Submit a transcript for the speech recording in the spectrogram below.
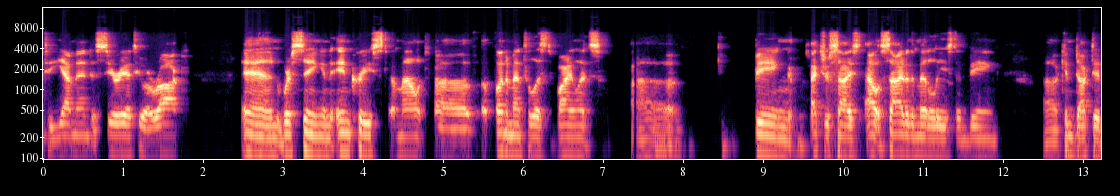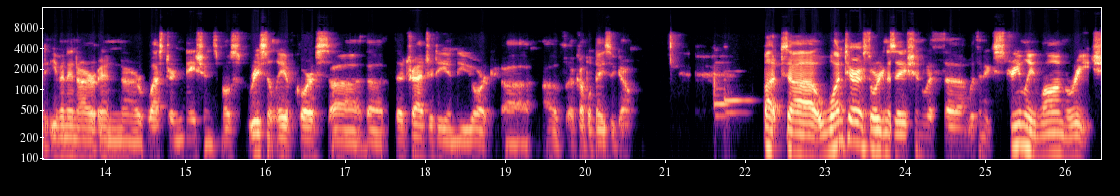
To Yemen to Syria to Iraq. And we're seeing an increased amount of, of fundamentalist violence uh, being exercised outside of the Middle East and being uh, conducted even in our in our Western nations. Most recently, of course, uh, the the tragedy in New York uh, of a couple days ago. But uh, one terrorist organization with uh, with an extremely long reach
